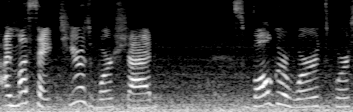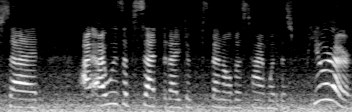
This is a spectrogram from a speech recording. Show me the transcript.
I must say, tears were shed, vulgar words were said. I, I was upset that I spent all this time with this computer.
